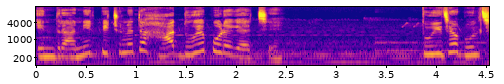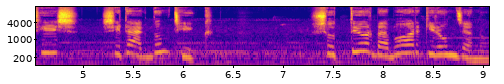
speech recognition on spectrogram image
ইন্দ্রাণীর পিছনে তো হাত ধুয়ে পড়ে গেছে। তুই যা বলছিস, সেটা একদম ঠিক। সত্যি ওর ব্যবহার কিরম যেন?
